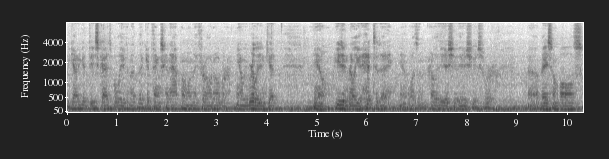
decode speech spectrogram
we got to get these guys believing that the good things can happen when they throw it over. You know, we really didn't get, you know, he didn't really get hit today. You know, it wasn't really the issue. The issues were uh, base on balls.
